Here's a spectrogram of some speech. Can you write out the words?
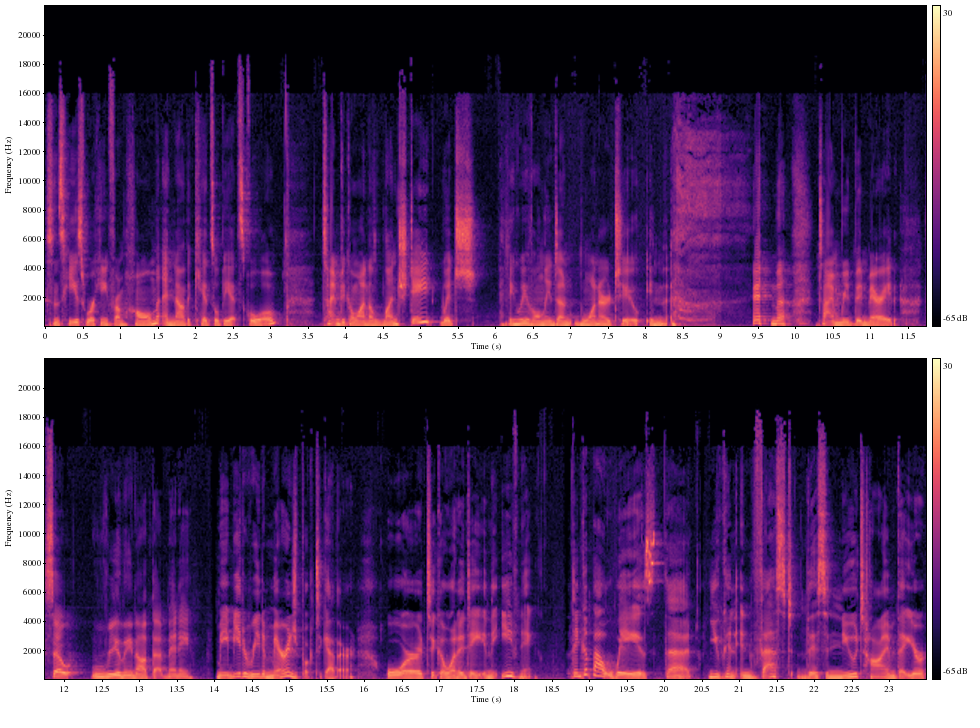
since he's working from home and now the kids will be at school time to go on a lunch date, which I think we've only done one or two in the, in the time we've been married. So, really not that many. Maybe to read a marriage book together or to go on a date in the evening. Think about ways that you can invest this new time that you're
